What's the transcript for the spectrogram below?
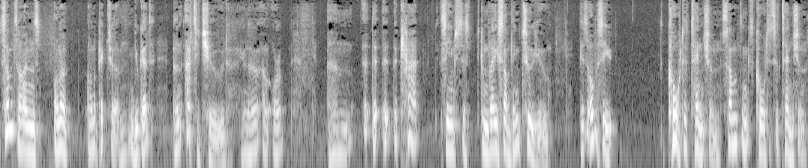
sometimes on a on a picture you get an attitude, you know, or um, the, the, the cat seems to convey something to you. It's obviously caught attention. Something's caught its attention.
